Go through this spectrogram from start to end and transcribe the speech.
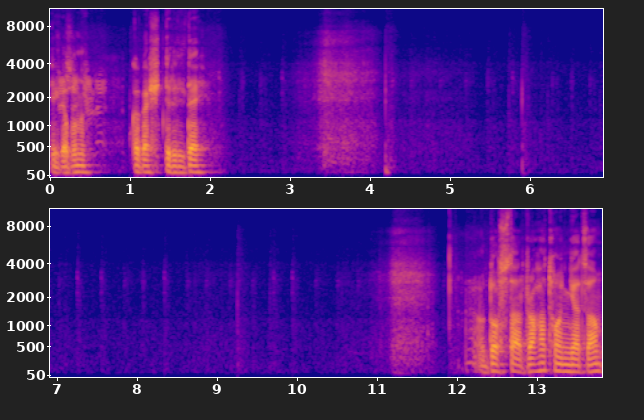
Digə bunu. Qaqaş dirildək. Dostlar rahat oynayacağam.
